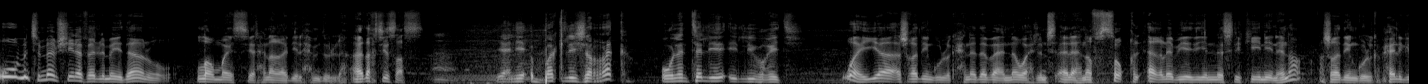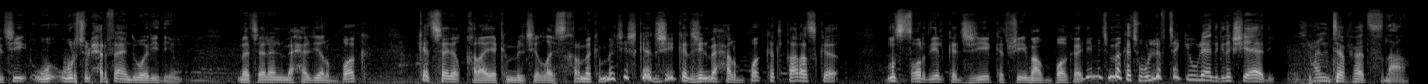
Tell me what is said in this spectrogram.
ومن تما مشينا في هذا الميدان واللهم يسر حنا غادي الحمد لله. هذا اختصاص. يعني باك اللي جرك؟ ولا انت اللي اللي بغيتي؟ وهي اش غادي نقول لك؟ حنا دابا عندنا واحد المسألة هنا في السوق الأغلبية ديال الناس اللي كاينين هنا اش غادي نقول لك؟ بحال قلتي ورثوا الحرفة عند والديهم. مثلا المحل ديال باك كتسالي القراية كملتي الله يسخر. ما كملتيش كتجي كتجي المحل باك كتلقى راسك من الصغر ديالك كتجي كتمشي مع باك هذه من تما كتولف حتى كيولي عندك داكشي عادي. شحال انت في هذه الصنعه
